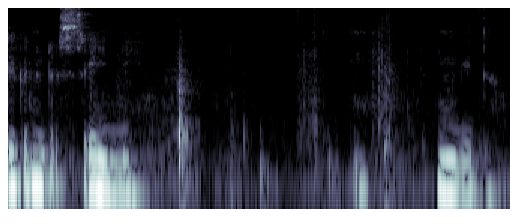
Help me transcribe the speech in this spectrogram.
dia kena duduk sini. Ni gitu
